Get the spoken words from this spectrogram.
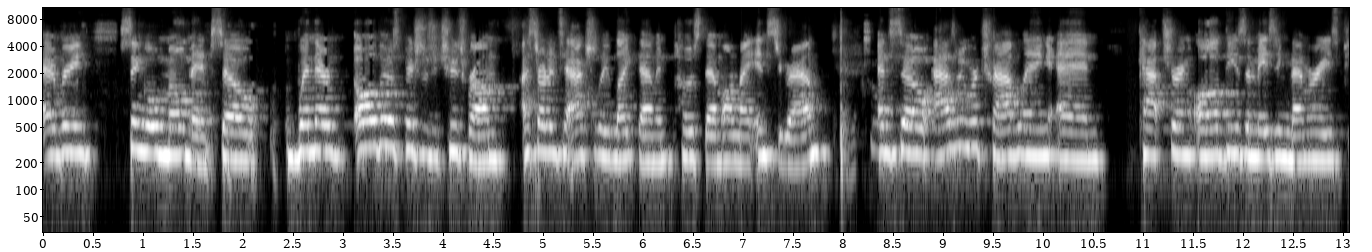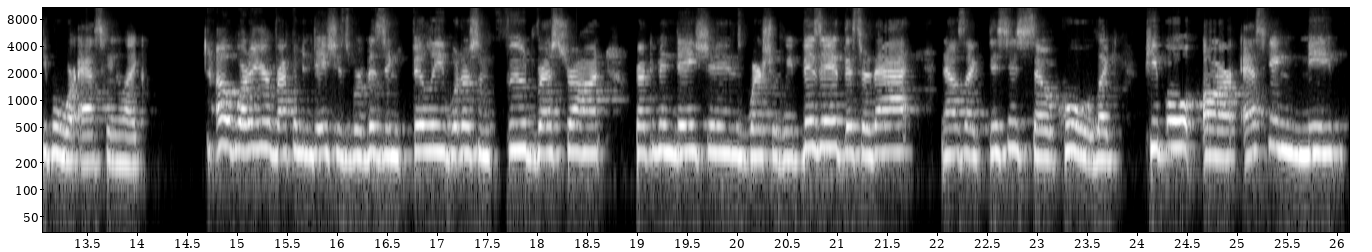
every single moment. So when there are all those pictures to choose from, I started to actually like them and post them on my Instagram. And so as we were traveling and capturing all of these amazing memories, people were asking like, oh, what are your recommendations? We're visiting Philly. What are some food restaurant recommendations? Where should we visit? This or that. And I was like, this is so cool. Like people are asking me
